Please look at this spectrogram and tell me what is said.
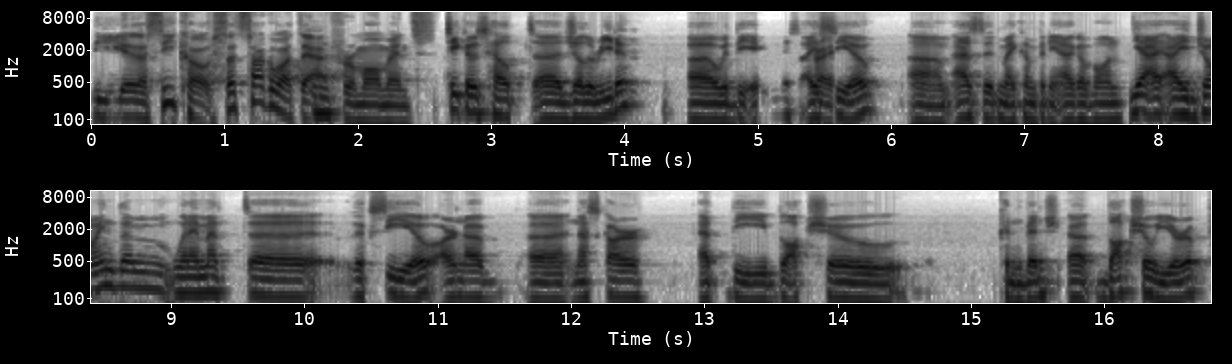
the uh, SICOS. Let's talk about that mm. for a moment. SICOS helped uh, Jelurida uh, with the ICO. Right. Um, as did my company Agavon. Yeah, I, I joined them when I met uh, the CEO Arnab uh, Naskar at the Block Show convention, uh, Block Show Europe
